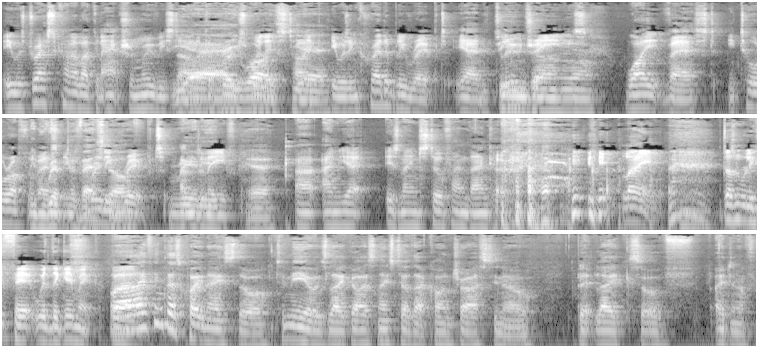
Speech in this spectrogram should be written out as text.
He was dressed kind of like an action movie star, like a Bruce Willis type. yeah. He was incredibly ripped. He had blue Jeans on, yeah. white vest. He tore off the He vest. ripped he was vest really off. ripped Really, underneath. Yeah. uh, and yet his name's still Fandango. like, doesn't really fit with the gimmick. But Well, I think that's quite nice, though. To me, it was like, oh, it's nice to have that contrast, you know, bit like sort of, I don't know if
